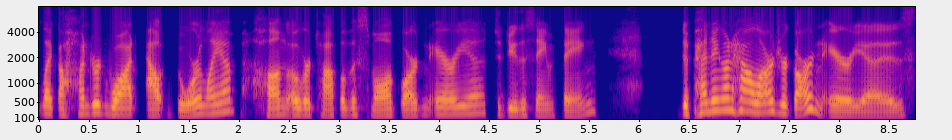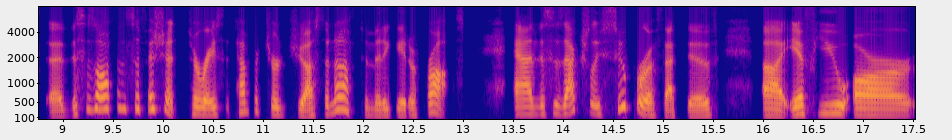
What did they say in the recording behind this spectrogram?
like a 100 watt outdoor lamp hung over top of a small garden area to do the same thing. Depending on how large your garden area is, uh, this is often sufficient to raise the temperature just enough to mitigate a frost. And this is actually super effective uh, if you are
